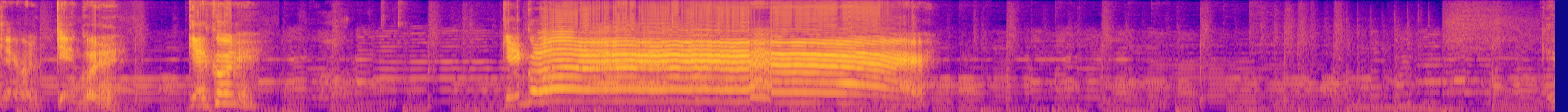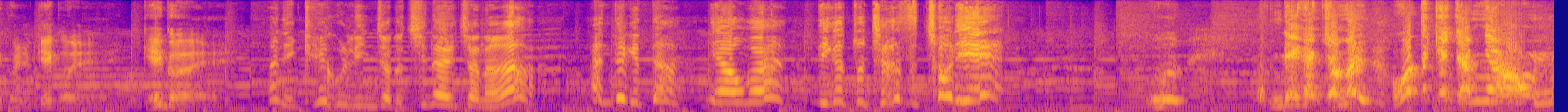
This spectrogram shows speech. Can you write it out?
개굴 개굴 개굴 개굴. 개굴 개굴. 아니 개굴 닌자로 진화했잖아 안 되겠다 야옹아 네가 쫓아가서 처리해 어? 내가 저걸 어떻게 잡냐옹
